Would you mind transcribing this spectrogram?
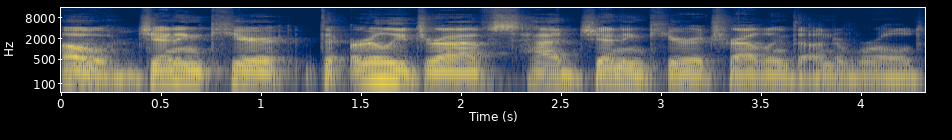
Oh, Jen and Kira. The early drafts had Jen and Kira traveling to Underworld,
